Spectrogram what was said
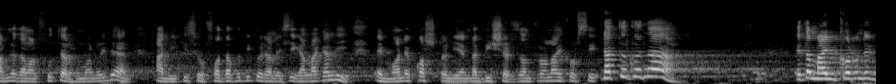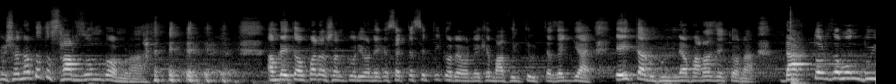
আপনি তো আমার ফুতের সমান হইবেন আমি কিছু ফোদাফুদি করে লাইছি গালাগালি এই মনে কষ্ট নিয়ে আমরা বিশ্বের যন্ত্রণায় করছি। ডাক্তার কয় না। এটা মাইন্ডকরণের বিষয় না, আমরা তো সার্জন তো আমরা। আমরা এটা অপারেশন করি, অনেকে সেটটা সেটটি করে, অনেকে মাহফিলতে উঠতে যাই গিয়া। এই তার হুইন্না পারা যেত না। ডাক্তার যেমন দুই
